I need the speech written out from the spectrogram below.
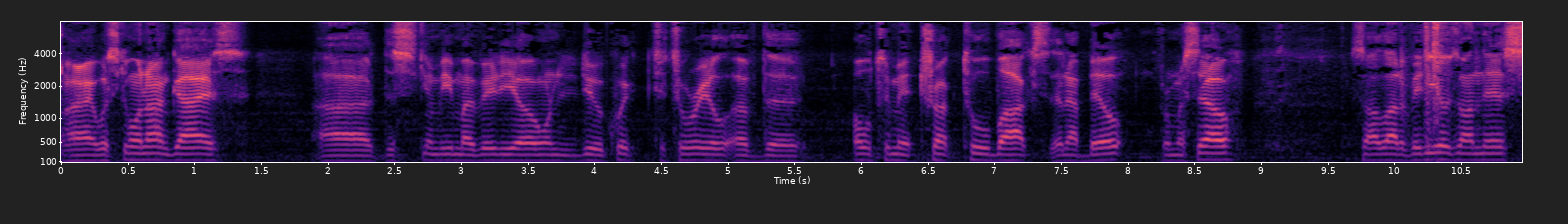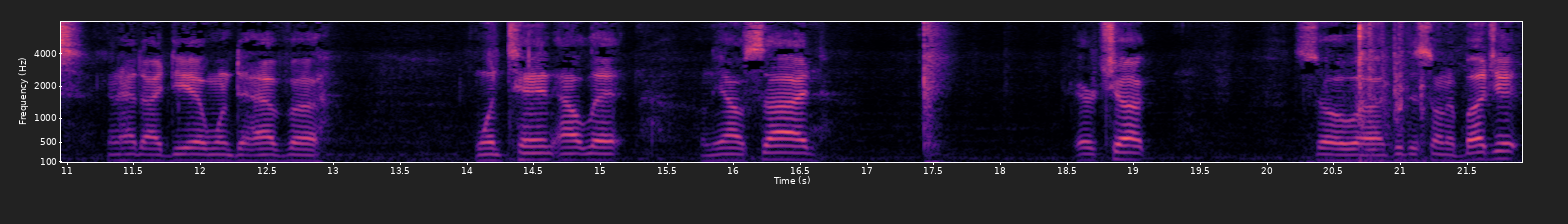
All right, what's going on, guys? Uh, this is to be my video. I wanted to do a quick tutorial of the ultimate truck toolbox that I built for myself. Saw a lot of videos on this. and I had the idea. I wanted to have a 110 outlet on the outside, air chuck. So uh, did this on a budget.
